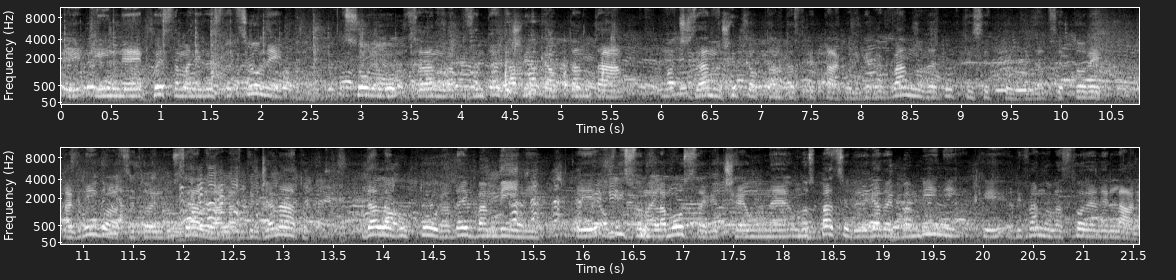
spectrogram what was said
E in questa manifestazione sono, saranno rappresentati circa 80 ci saranno circa 80 spettacoli che vanno da tutti i settori, dal settore agricolo al settore industriale, dall'artigianato, dalla cultura, dai bambini e ho visto nella mostra che c'è un, uno spazio dedicato ai bambini che rifanno la storia del lago.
